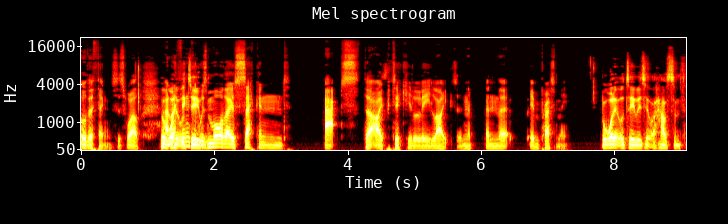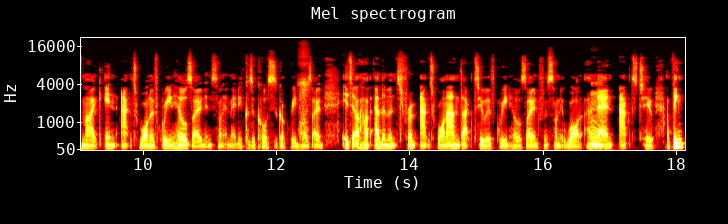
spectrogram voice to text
other things as well. But and what I think do it was more those second acts that I particularly liked and and that impressed me. But what it will do is it will have something like in Act One of Green Hill Zone in Sonic Mania, because of course it's got Green Hill Zone. Is it'll have elements from Act One and Act Two of Green Hill Zone from Sonic One, and Mm. then Act Two. I think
